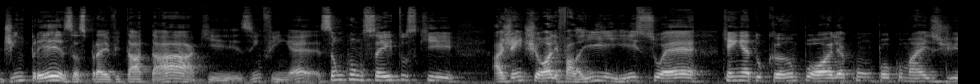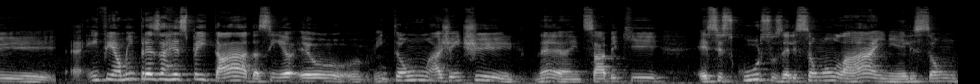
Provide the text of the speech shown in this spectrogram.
de empresas para evitar ataques, enfim, é, são conceitos que a gente olha e fala, Ih, isso é. Quem é do campo olha com um pouco mais de. É, enfim, é uma empresa respeitada, assim, eu. eu... Então a gente, né, a gente sabe que esses cursos, eles são online, eles são...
